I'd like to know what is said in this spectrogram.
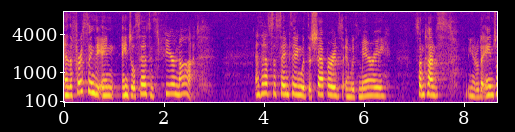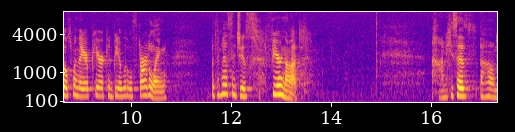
And the first thing the angel says is, Fear not. And that's the same thing with the shepherds and with Mary. Sometimes, you know, the angels, when they appear, can be a little startling. But the message is, Fear not. Um, he says, um,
